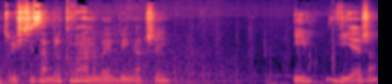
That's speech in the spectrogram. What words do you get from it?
Oczywiście zablokowane, bo jakby inaczej. I wieża.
